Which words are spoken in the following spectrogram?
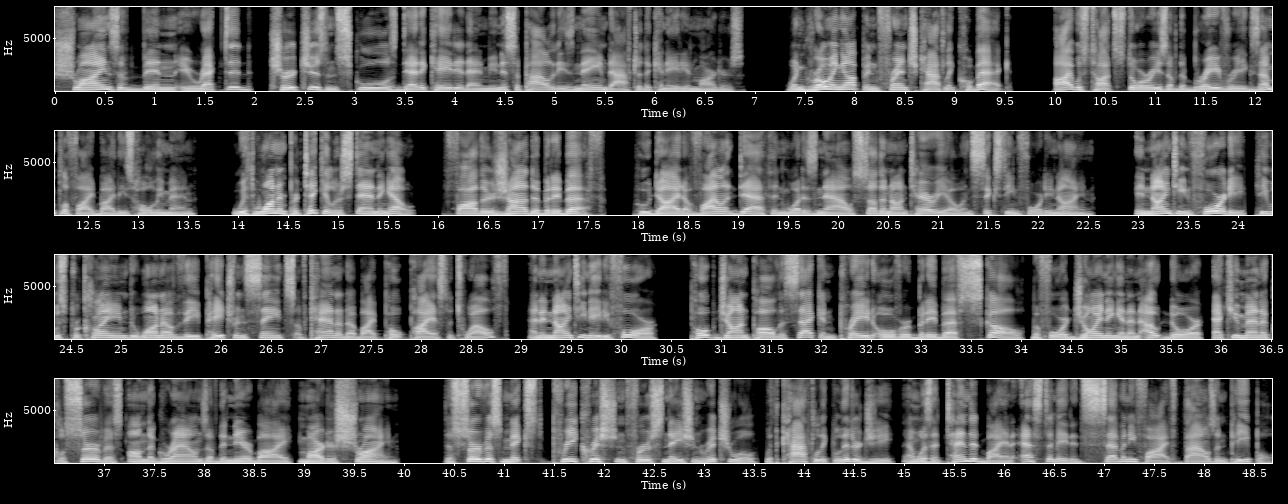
Shrines have been erected, churches and schools dedicated, and municipalities named after the Canadian martyrs. When growing up in French Catholic Quebec, I was taught stories of the bravery exemplified by these holy men, with one in particular standing out Father Jean de Brebeuf, who died a violent death in what is now southern Ontario in 1649. In 1940, he was proclaimed one of the patron saints of Canada by Pope Pius XII, and in 1984, Pope John Paul II prayed over Brebeuf's skull before joining in an outdoor ecumenical service on the grounds of the nearby Martyrs' Shrine. The service mixed pre Christian First Nation ritual with Catholic liturgy and was attended by an estimated 75,000 people.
